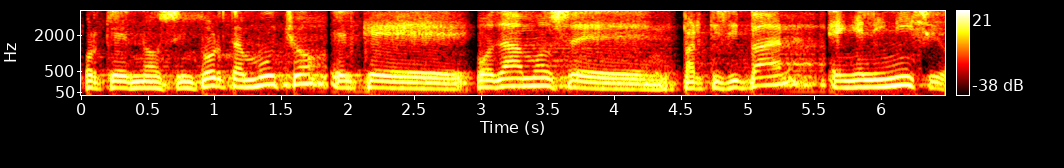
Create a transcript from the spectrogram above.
porque nos importa mucho el que podamos eh, participar en el inicio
